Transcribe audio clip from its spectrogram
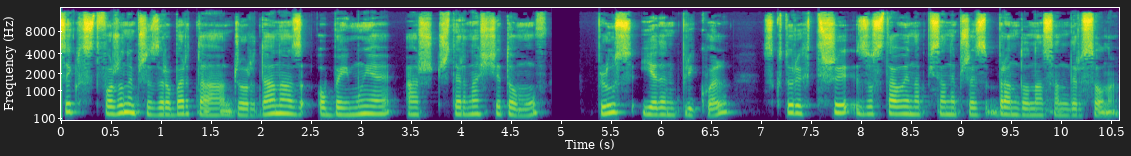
Cykl stworzony przez Roberta Jordana obejmuje aż 14 tomów, plus jeden prequel, z których trzy zostały napisane przez Brandona Sandersona,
